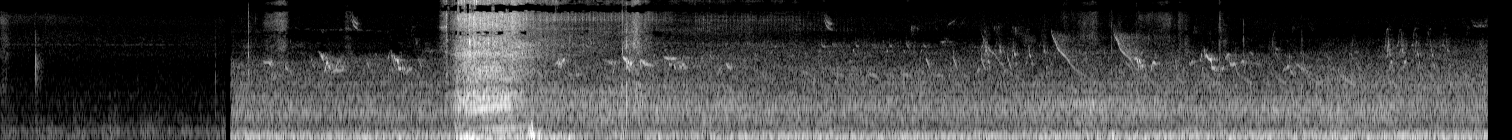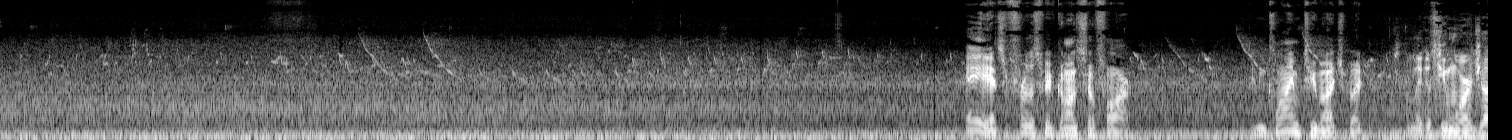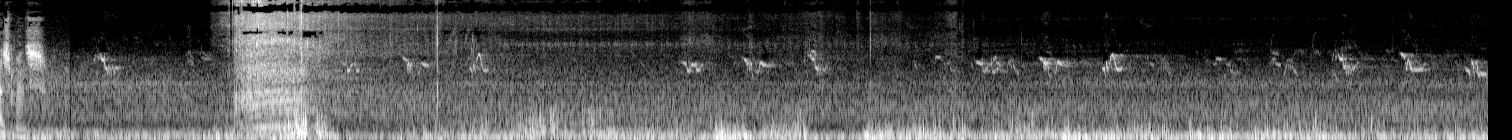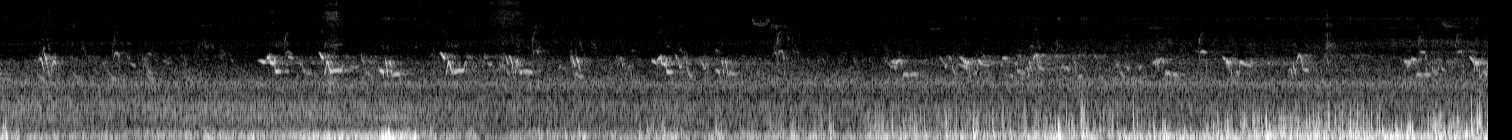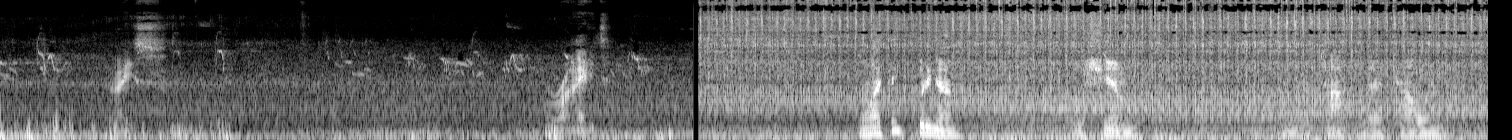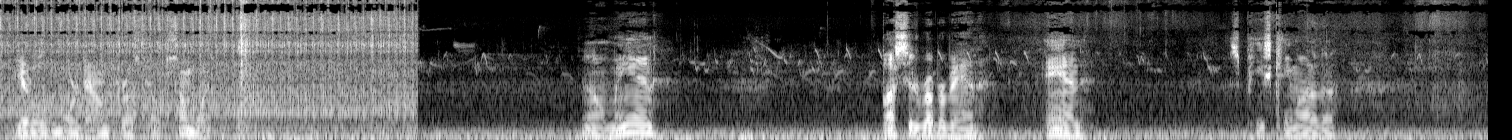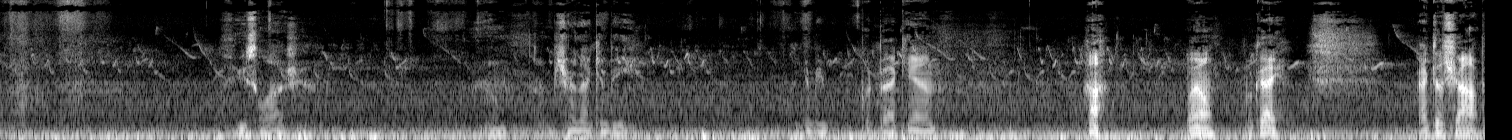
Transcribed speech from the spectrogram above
Hey, it's the furthest we've gone so far. Didn't climb too much, but I'll make a few more adjustments. Right. Well, I think putting a little shim on the top of that cowling to get a little more down thrust helps somewhat. Oh man. Busted rubber band. And this piece came out of the fuselage. Um, I'm sure that can be can be put back in. Huh. Well, okay. Back to the shop.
